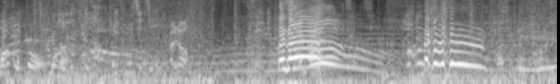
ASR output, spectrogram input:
막을 거 없어. 태어나. 보시지. 달려. 나이스! 나이스! 마시기.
